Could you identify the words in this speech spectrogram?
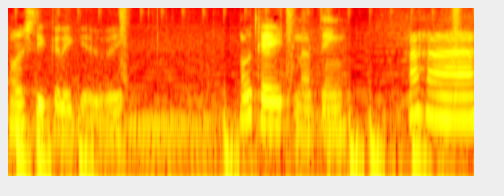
What's she gonna give me? Okay, nothing. Haha.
